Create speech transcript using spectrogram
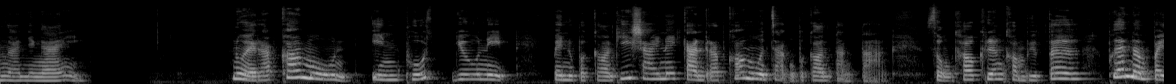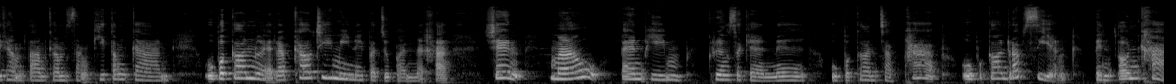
ำงานยังไง หน่วยรับข้อมูล Input Unit เป็นอุปกรณ์ที่ใช้ในการรับข้อมูลจากอุปกรณ์ต่างๆ ส่งเข้าเครื่องคอมพิวเตอร์ เพื่อนำไปทำตามคำสั่งที่ต้องการ อุปกรณ์หน่วยรับเข้าที่มีในปัจจุบันนะคะ เช่น เมาส์ แป้นพิมพ์ เครื่องสแกนเนอร์ อุปกรณ์จับภาพ อุปกรณ์รับเสียง เป็นต้นค่ะ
